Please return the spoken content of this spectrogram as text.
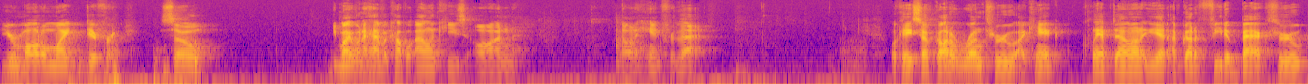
Your model might differ. So you might wanna have a couple Allen keys on, on a hand for that. Okay, so I've got it run through. I can't clamp down on it yet. I've got to feed it back through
